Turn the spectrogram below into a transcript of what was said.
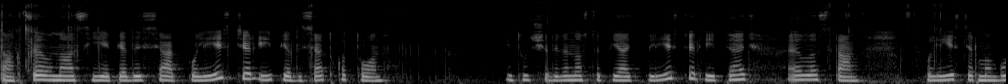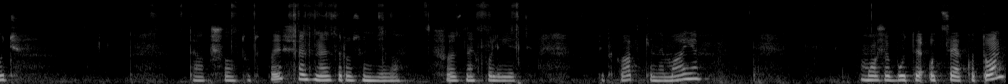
Так, це у нас є 50 поліестер і 50 котон. І тут ще 95 поліестер і 5 еластан. Поліестер, мабуть, так, що тут пише, не зрозуміло, що з них поліестер. Підкладки немає. Може бути оце котон,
